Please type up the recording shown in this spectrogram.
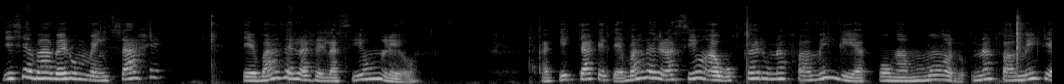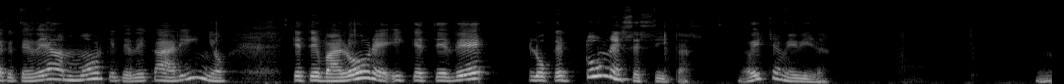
Dice, va a haber un mensaje. Te vas de la relación, Leo. Aquí está que te vas de relación a buscar una familia con amor. Una familia que te dé amor, que te dé cariño, que te valore y que te dé lo que tú necesitas. ¿Oíste, mi vida? Mm.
